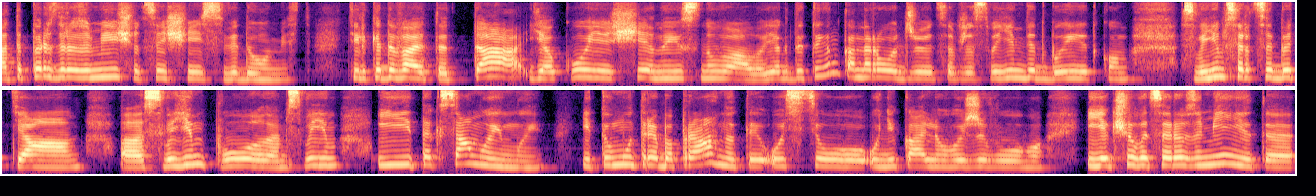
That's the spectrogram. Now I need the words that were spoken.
А тепер зрозумію, що це ще й свідомість. Тільки давайте та, якої ще не існувало. Як дитинка народжується вже своїм відбитком, своїм серцебиттям, е, своїм полем, своїм. І так само і ми. І тому треба прагнути ось цього унікального живого. І якщо ви це розумієте,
